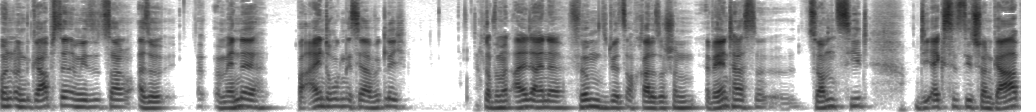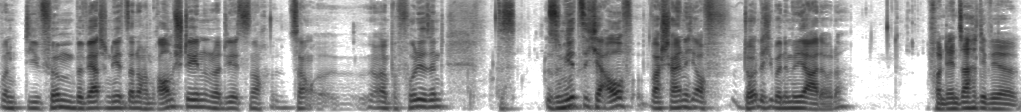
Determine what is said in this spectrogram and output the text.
Und, und gab es denn irgendwie sozusagen, also am Ende beeindruckend ist ja wirklich, ich glaube, wenn man all deine Firmen, die du jetzt auch gerade so schon erwähnt hast, zusammenzieht, die Exits, die es schon gab und die Firmenbewertungen, die jetzt da noch im Raum stehen oder die jetzt noch sozusagen in eurem Portfolio sind, das summiert sich ja auf, wahrscheinlich auf deutlich über eine Milliarde, oder? Von den Sachen, die wir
